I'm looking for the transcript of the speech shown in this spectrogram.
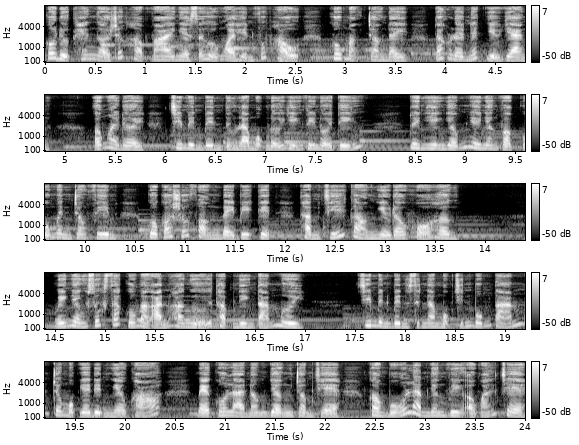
Cô được khen ngợi rất hợp vai nhờ sở hữu ngoại hình phúc hậu, khuôn mặt tròn đầy, toát lên nét dịu dàng. Ở ngoài đời, Chim Bình Bình từng là một nữ diễn viên nổi tiếng. Tuy nhiên, giống như nhân vật của mình trong phim, cô có số phận đầy bi kịch, thậm chí còn nhiều đau khổ hơn. Mỹ nhân xuất sắc của màn ảnh hoa ngữ thập niên 80 Chim Bình Bình sinh năm 1948 trong một gia đình nghèo khó. Mẹ cô là nông dân trồng chè, còn bố làm nhân viên ở quán chè.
